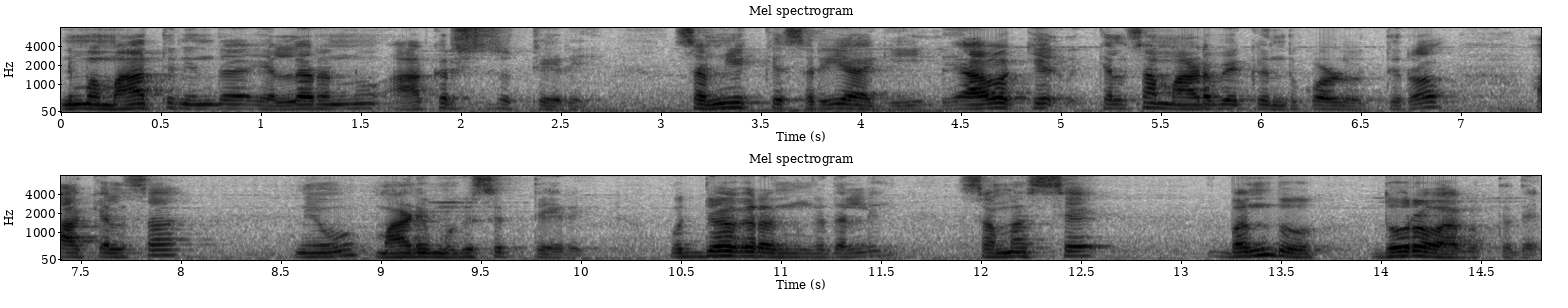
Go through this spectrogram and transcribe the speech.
ನಿಮ್ಮ ಮಾತಿನಿಂದ ಎಲ್ಲರನ್ನೂ ಆಕರ್ಷಿಸುತ್ತೀರಿ. ಸಮಯಕ್ಕೆ ಸರಿಯಾಗಿ ಯಾವ ಕೆಲಸ ಮಾಡಬೇಕೆಂದುಕೊಳ್ಳುತ್ತೀರೋ ಆ ಕೆಲಸ ನೀವು ಮಾಡಿ ಮುಗಿಸುತ್ತೀರಿ. ಉದ್ಯೋಗ ರಂಗದಲ್ಲಿ ಸಮಸ್ಯೆ ಬಂದು ದೂರವಾಗುತ್ತದೆ.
